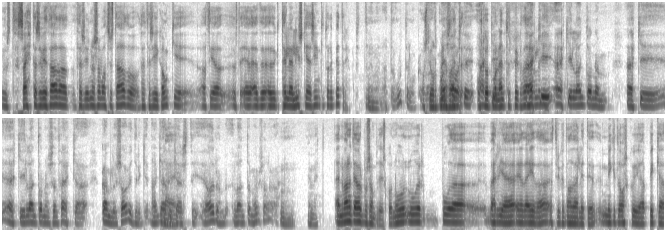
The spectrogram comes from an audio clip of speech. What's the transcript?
veist, sætta sig við það að þessi innarsaf átt sér stað og þetta sé í gangi að því að veist, ef, ef, ef þau telja lífskeiða sín getur orðið betri mm. og stjórnmál endur spekla það ekki, ekki í landunum ekki, ekki í landunum sem þekkja gamlu Sovjetrikinn, það getur gerst í öðrum landum hugsanlega mm, einmitt. En varandi Evropasambandi sko, nú, nú er búið að verja eða eyða eftir hvernig það er litið mikill orku í að byggja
